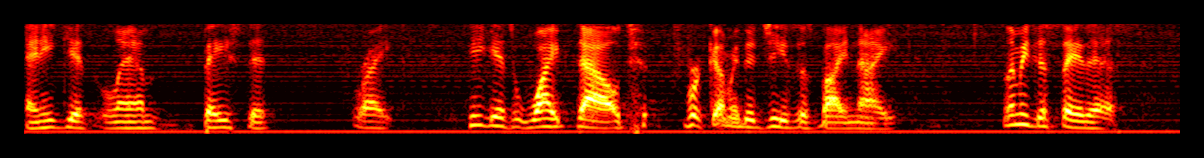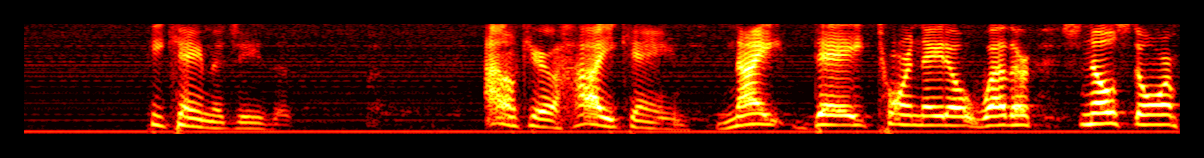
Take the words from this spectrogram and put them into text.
and he gets lambasted, right? He gets wiped out for coming to Jesus by night. Let me just say this. He came to Jesus. I don't care how he came night, day, tornado, weather, snowstorm.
